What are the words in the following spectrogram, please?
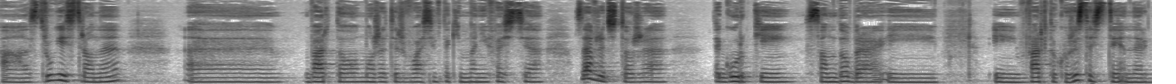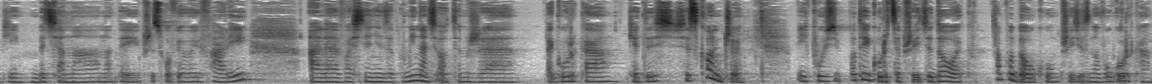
a z drugiej strony e, warto może też właśnie w takim manifestie zawrzeć to, że te górki są dobre i, i warto korzystać z tej energii bycia na, na tej przysłowiowej fali, ale właśnie nie zapominać o tym, że ta górka kiedyś się skończy, i później po tej górce przyjdzie dołek, a po dołku przyjdzie znowu górka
